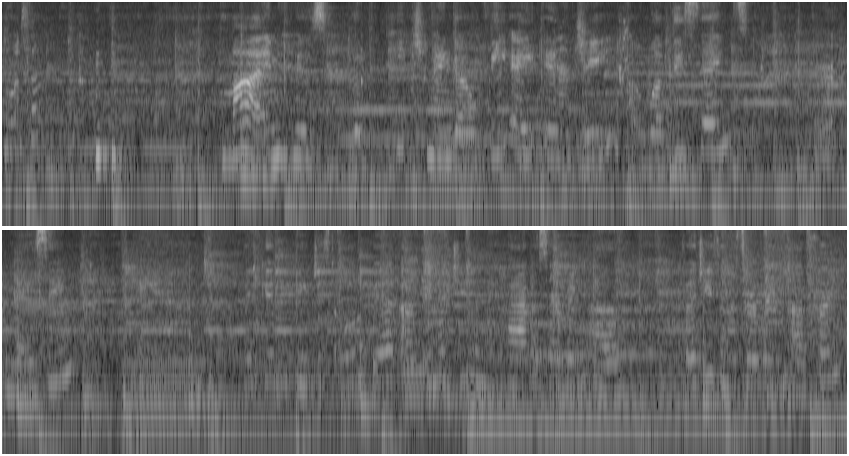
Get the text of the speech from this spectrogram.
You want some? Mine is the Peach Mango V8 Energy. I love these things. They're amazing. And they give me just a little bit of energy and they have a serving of veggies and a serving of fruit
